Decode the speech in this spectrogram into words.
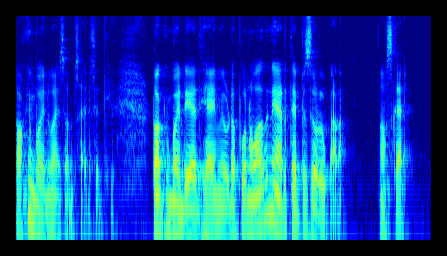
ടോക്കിംഗ് പോയിന്റുമായി സംസാരിച്ചതിൽ. ടോക്കിംഗ് പോയിന്റ് അധ്യായം ഇവിടെ പൂർണമാകുന്ന. അടുത്ത എപ്പിസോഡിൽ കാണാം. നമസ്കാരം.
